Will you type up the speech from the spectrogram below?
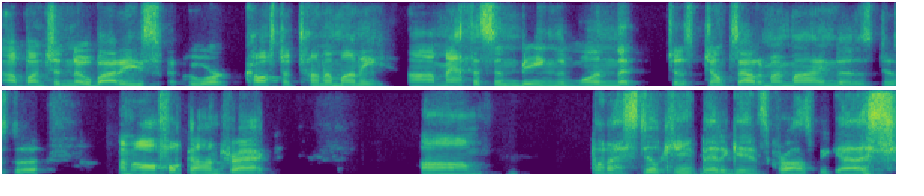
a bunch of nobodies who are cost a ton of money. Uh, Matheson being the one that just jumps out of my mind as just a an awful contract. Um, but I still can't bet against Crosby, guys.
